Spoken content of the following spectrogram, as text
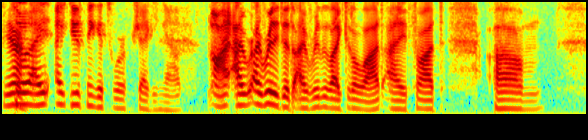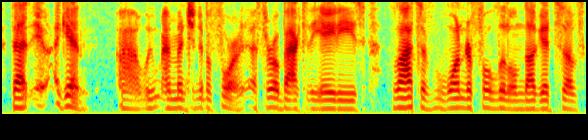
Yeah. So I, I do think it's worth checking out. No, I, I I really did. I really liked it a lot. I thought um, that it- again. Uh, we, I mentioned it before. A throwback to the '80s. Lots of wonderful little nuggets of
